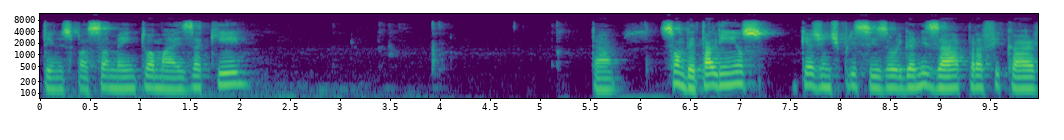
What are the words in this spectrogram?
Tem um espaçamento a mais aqui. Tá? São detalhinhos que a gente precisa organizar para ficar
